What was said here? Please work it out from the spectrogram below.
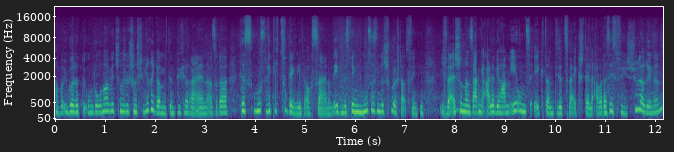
Aber über der Donau wird es schon schwieriger mit den Büchereien. Also da, das muss wirklich zugänglich auch sein. Und eben deswegen muss es in der Schule stattfinden. Ich weiß schon, dann sagen alle, wir haben eh ums Eck dann diese Zweigstelle. Aber das ist für die Schülerinnen,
